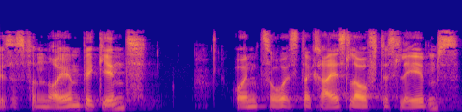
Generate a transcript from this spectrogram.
bis es von neuem beginnt. Und so ist der Kreislauf des Lebens.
